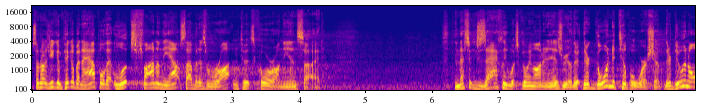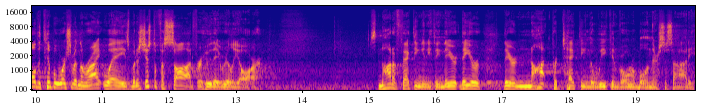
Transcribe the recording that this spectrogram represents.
Sometimes you can pick up an apple that looks fine on the outside, but is rotten to its core on the inside. And that's exactly what's going on in Israel. They're, they're, going to temple worship. They're doing all the temple worship in the right ways, but it's just a facade for who they really are. It's not affecting anything. They are, they are, they are not protecting the weak and vulnerable in their society.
